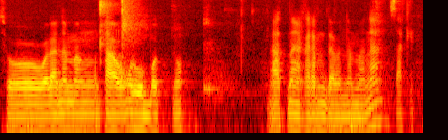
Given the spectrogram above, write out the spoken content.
So, wala namang taong robot, no? Lahat nakakaramdaman naman na sakit.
